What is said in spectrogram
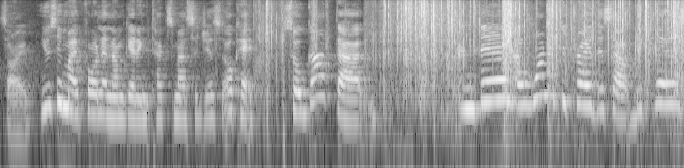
Sorry, using my phone and I'm getting text messages. Okay, so got that. And then I wanted to try this out because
